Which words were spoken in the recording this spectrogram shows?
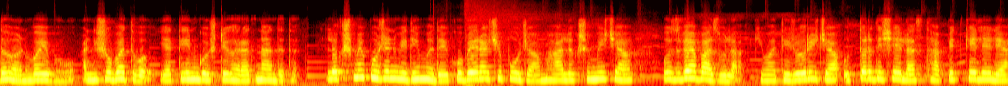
धन वैभव आणि शुभत्व या तीन गोष्टी घरात नांदतात. लक्ष्मीपूजन विधीमध्ये कुबेराची पूजा महालक्ष्मीच्या उजव्या बाजूला किंवा तिजोरीच्या उत्तर दिशेला स्थापित केलेल्या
